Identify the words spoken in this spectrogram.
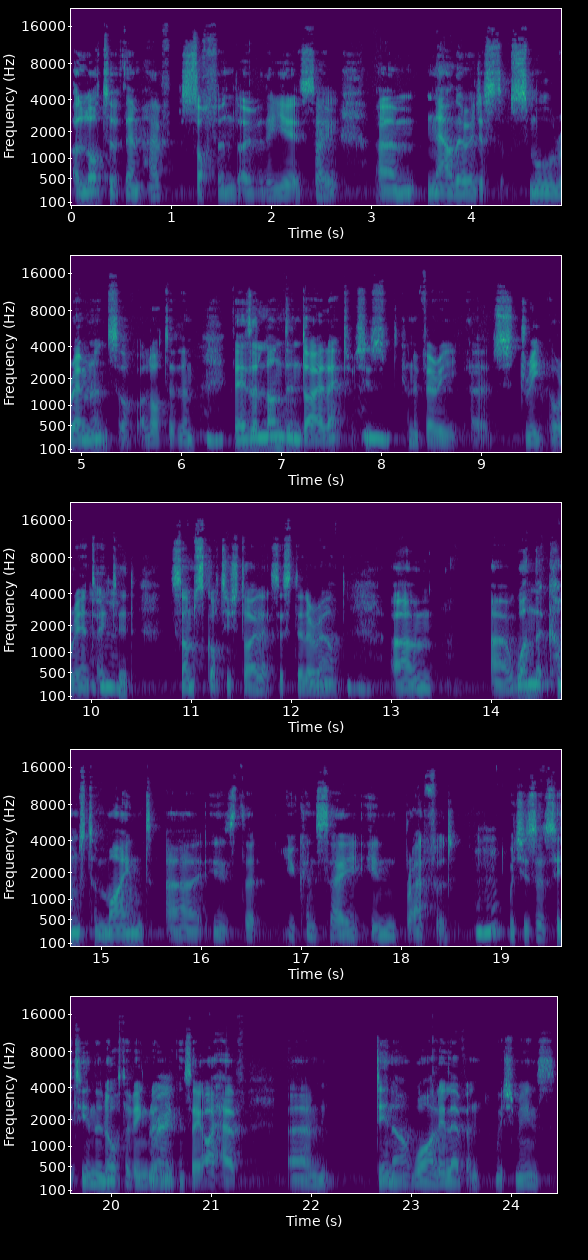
a lot of them have softened over the years. So um, now there are just small remnants of a lot of them. There's a London dialect, which is kind of very uh, street orientated. Some Scottish dialects are still around. Um, uh, one that comes to mind uh, is that you can say in Bradford, which is a city in the north of England, you can say, I have um, dinner while 11, which means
